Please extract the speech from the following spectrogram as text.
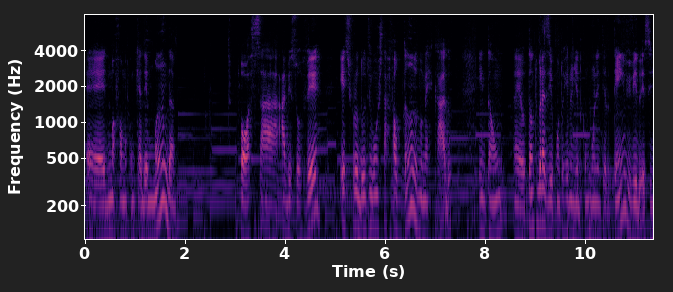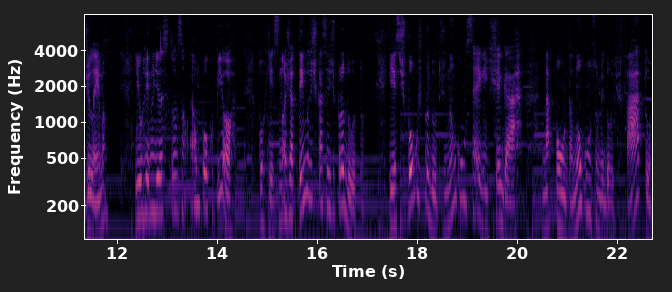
é, de uma forma com que a demanda possa absorver, esses produtos vão estar faltando no mercado. Então, é, tanto o Brasil quanto o Reino Unido, como o mundo inteiro, têm vivido esse dilema. E o Reino Unido a situação é um pouco pior, porque se nós já temos escassez de produto e esses poucos produtos não conseguem chegar na ponta no consumidor de fato,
